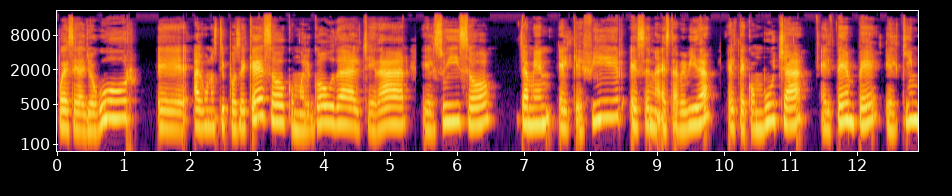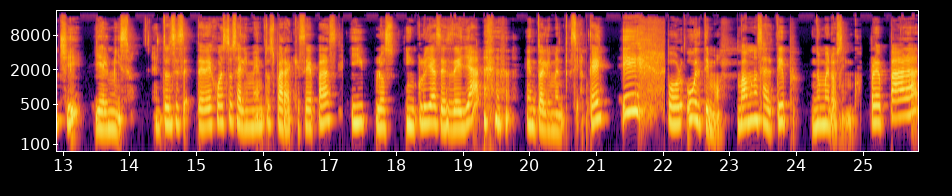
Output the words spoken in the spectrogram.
Puede ser el yogur, eh, algunos tipos de queso como el gouda, el cheddar, el suizo, también el kefir es esta bebida, el té kombucha, el tempe, el kimchi y el miso. Entonces te dejo estos alimentos para que sepas y los incluyas desde ya en tu alimentación, ¿ok? Y por último, vámonos al tip número 5. Prepara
